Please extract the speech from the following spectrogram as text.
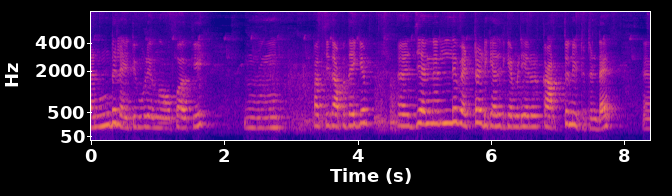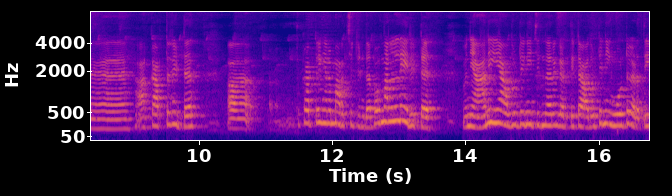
രണ്ട് ലൈറ്റും കൂടി അങ്ങ് ഓഫാക്കി പച്ചിട്ട് അപ്പോഴത്തേക്കും ജനലിൽ വെട്ടടിക്കാതിരിക്കാൻ വേണ്ടി ഞാനൊരു കർട്ടൻ ഇട്ടിട്ടുണ്ട്. ആ കർട്ടൻ ഇട്ട് കർട്ടൻ ഇങ്ങനെ മറച്ചിട്ടുണ്ട്. അപ്പോൾ നല്ല ഇരുട്ട്. അപ്പോൾ ഞാൻ ഈ ആദൂട്ടിനെ ഇച്ചിരി നേരം കിടത്തിയിട്ട് ആദൂട്ടിനെ ഇങ്ങോട്ട് കിടത്തി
